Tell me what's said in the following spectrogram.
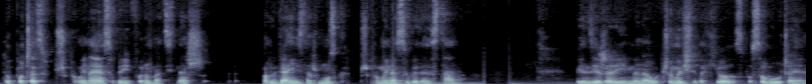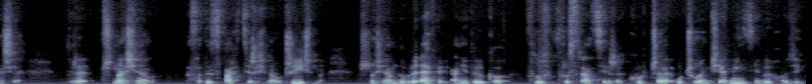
to podczas przypominania sobie informacji nasz organizm, nasz mózg przypomina sobie ten stan. Więc jeżeli my nauczymy się takiego sposobu uczenia się, które przynosi nam satysfakcję, że się nauczyliśmy, przynosi nam dobry efekt, a nie tylko frustrację, że kurczę, uczyłem się, a nic nie wychodzi,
